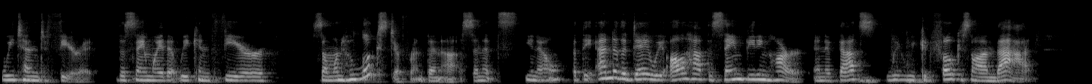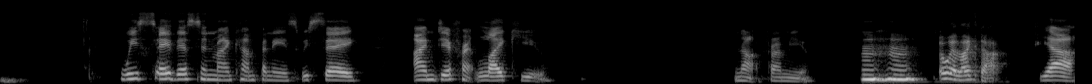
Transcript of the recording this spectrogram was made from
we tend to fear it the same way that we can fear someone who looks different than us. And it's, you know, at the end of the day, we all have the same beating heart. And if that's, we, we could focus on that. We say this in my companies we say, I'm different like you, not from you. Mm-hmm. Oh, I like that. Yeah.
